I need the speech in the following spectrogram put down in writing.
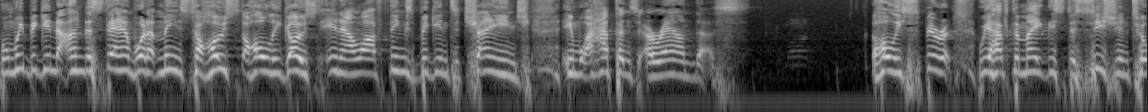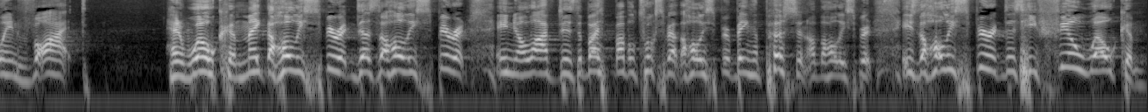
when we begin to understand what it means to host the Holy Ghost in our life, things begin to change in what happens around us. The Holy Spirit, we have to make this decision to invite and welcome. Make the Holy Spirit. Does the Holy Spirit in your life, does the Bible talks about the Holy Spirit being the person of the Holy Spirit? Is the Holy Spirit, does he feel welcome?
